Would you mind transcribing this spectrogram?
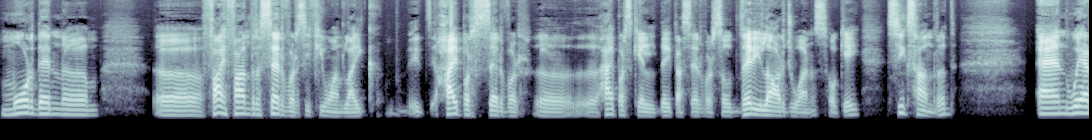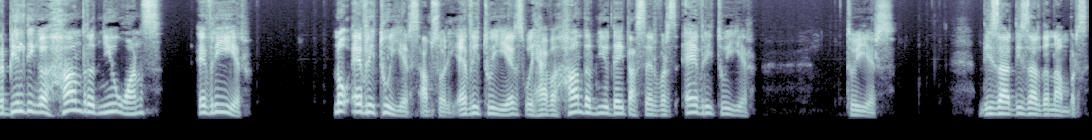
more than um, uh, 500 servers if you want like it's hyper server uh, hyperscale data servers so very large ones okay? 600 and we are building a hundred new ones every year. No every two years i'm sorry. Every two years we have a hundred new data servers every two year two years. These are these are the numbers.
